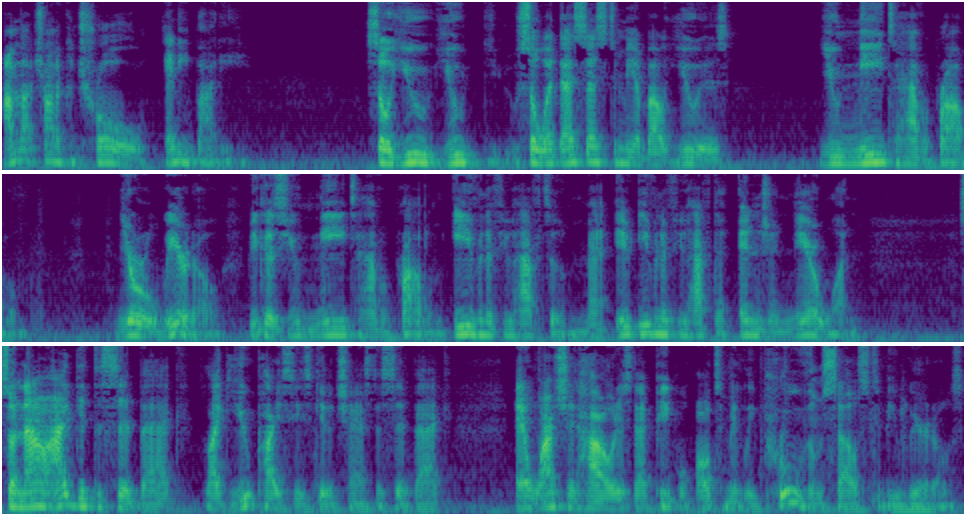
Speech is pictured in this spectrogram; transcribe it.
I'm not trying to control anybody. So you, you, so what that says to me about you is you need to have a problem. You're a weirdo because you need to have a problem even if you have to even if you have to engineer one so now i get to sit back like you pisces get a chance to sit back and watch it how it is that people ultimately prove themselves to be weirdos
